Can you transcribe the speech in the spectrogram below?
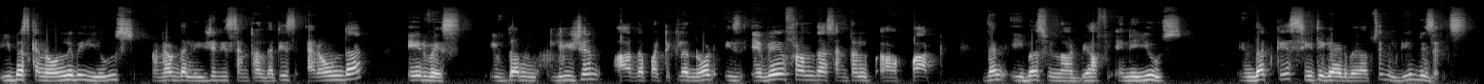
EBUS can only be used whenever the lesion is central, that is around the airways. If the lesion or the particular node is away from the central uh, part, then EBUS will not be of any use. In that case, CT guided biopsy will give results.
